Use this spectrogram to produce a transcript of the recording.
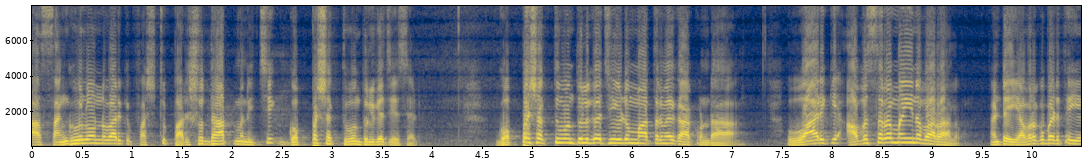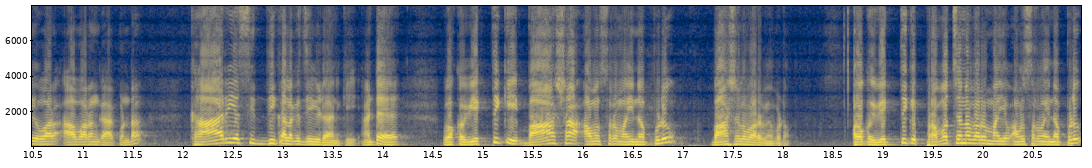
ఆ సంఘంలో ఉన్న వారికి ఫస్ట్ పరిశుద్ధాత్మనిచ్చి గొప్ప శక్తివంతులుగా చేశాడు. గొప్ప శక్తివంతులుగా చేయడం మాత్రమే కాకుండా వారికి అవసరమైన వరాలు. అంటే ఎవరికి పడితే ఏ వర ఆ వరం కాకుండా కార్యసిద్ధి కలగజేయడానికి. అంటే ఒక వ్యక్తికి భాష అవసరమైనప్పుడు భాషల వరం ఇవ్వడం. ఒక వ్యక్తికి ప్రవచన వరం అవసరమైనప్పుడు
